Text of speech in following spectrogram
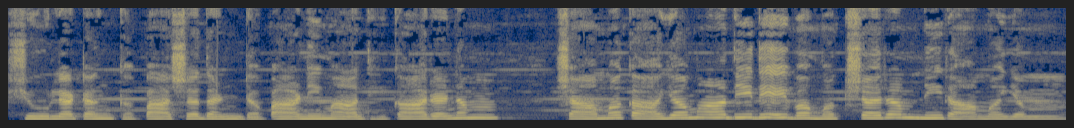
शूलटङ्कपाशदण्डपाणिमाधिकारणं श्यामकायमादिदेवमक्षरं निरामयम्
